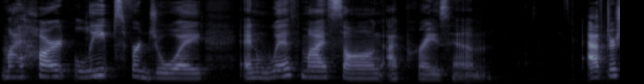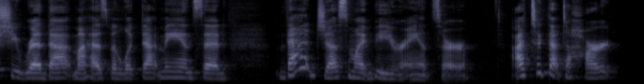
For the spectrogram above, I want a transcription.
My heart leaps for joy and with my song I praise him. After she read that, my husband looked at me and said, That just might be your answer. I took that to heart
